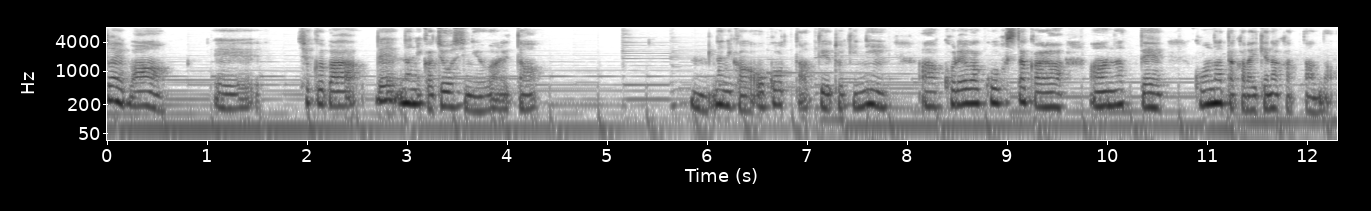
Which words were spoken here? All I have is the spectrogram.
例えば、えー、職場で何か上司に言われた。うん、何かが起こったっていう時にあこれはこうしたからああなってこうなったからいけなかったんだ。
